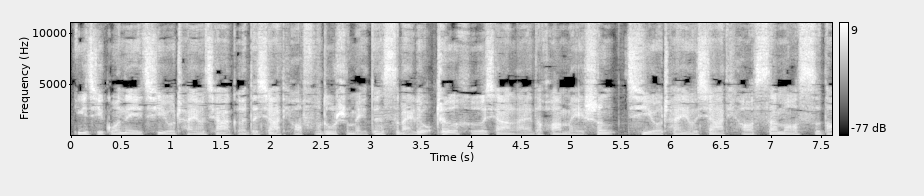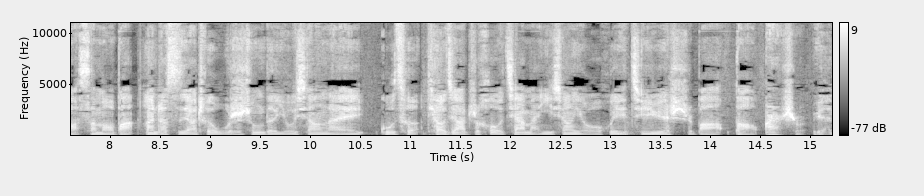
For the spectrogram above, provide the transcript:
预计国内汽油、柴油价格的下调幅度是每吨四百六，折合下来的话，每升汽油、柴油下调三毛四到三毛八。按照私家车五十升的油箱来估测，调价之后加满一箱油会节约十八到二十元。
